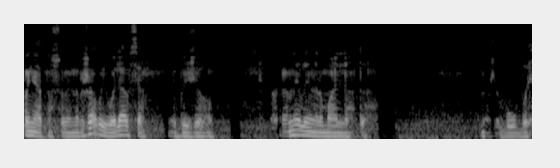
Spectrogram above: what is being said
понятно, що він ржавий, валявся, якби ж його хранили нормально, то може був би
